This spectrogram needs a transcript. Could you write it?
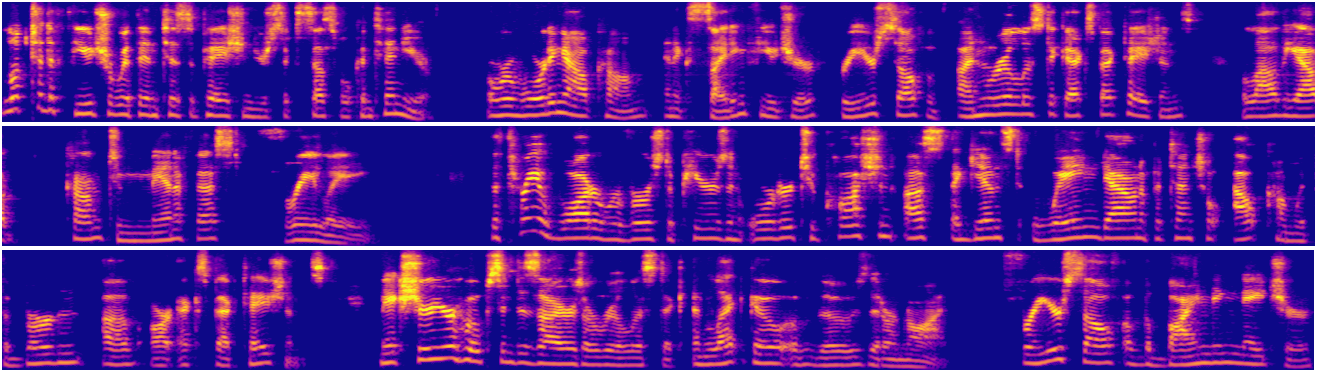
Look to the future with anticipation. Your success will continue a rewarding outcome, an exciting future, free yourself of unrealistic expectations, allow the outcome to manifest freely. The Three of Water reversed appears in order to caution us against weighing down a potential outcome with the burden of our expectations. Make sure your hopes and desires are realistic and let go of those that are not. Free yourself of the binding nature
